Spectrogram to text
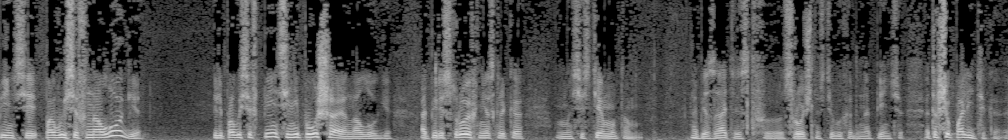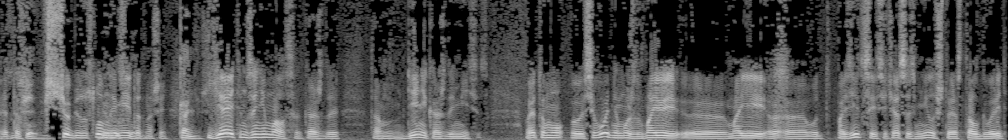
пенсии, повысив налоги, или повысив пенсии, не повышая налоги, а перестроив несколько систему там, обязательств, э, срочности выхода на пенсию. Это все политика. Безусловно. Это все, безусловно, безусловно, имеет отношение. Конечно. Я этим занимался каждый там, день и каждый месяц. Поэтому э, сегодня, может, в моей, э, моей вот, позиции сейчас изменилось, что я стал говорить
